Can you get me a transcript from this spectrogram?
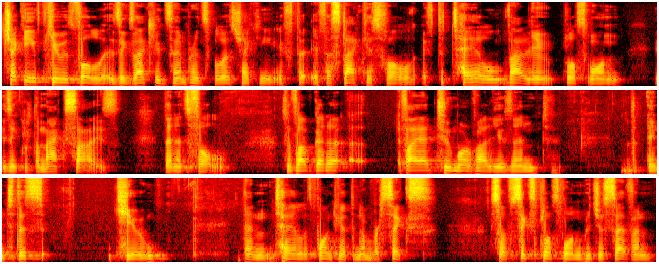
Checking if the queue is full is exactly the same principle as checking if the if a stack is full. If the tail value plus one is equal to max size, then it's full. So if I've got a if I add two more values into into this queue, then tail is pointing at the number six. So if six plus one, which is seven,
